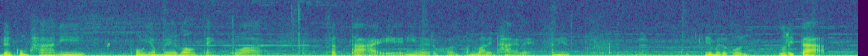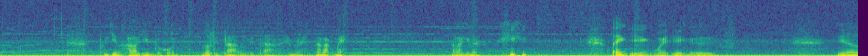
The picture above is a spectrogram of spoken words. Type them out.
เดือนกุมภานี้ ผมยังไม่ลองแต่งตัวสไตล์นี่เลยทุกคนวันวาเลนไทน์เลย อันนี้เห็นไหมทุกคนโลลิต้าเพิ่งกินข้าวอิ่มทุกคนโลลิต้าโลลิต้าเห็นไหมน่ารักไหมน่ารักนะ แต่งเองไว้เองเออเนี่ยโล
